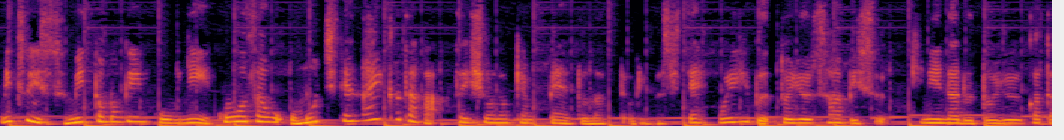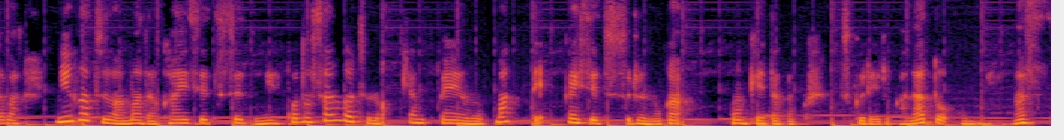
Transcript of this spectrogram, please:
三井住友銀行に口座をお持ちでない方が対象のキャンペーンとなっておりまして、オリーブというサービス気になるという方は、2月はまだ開設せずに、この3月のキャンペーンを待って開設するのが恩恵高く作れるかなと思います。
